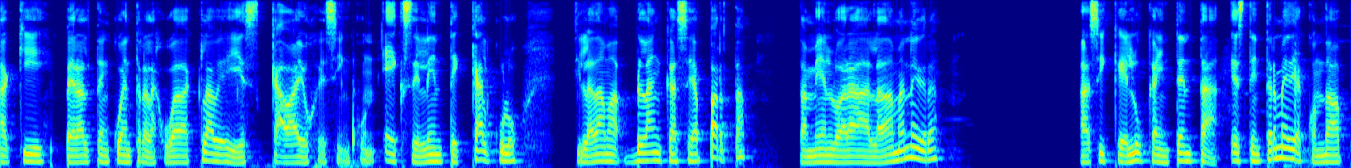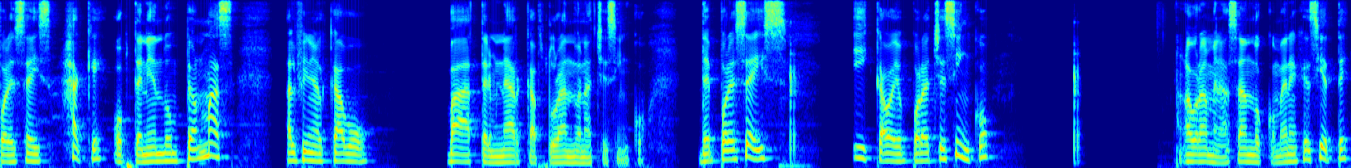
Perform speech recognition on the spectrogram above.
aquí Peralta encuentra la jugada clave y es caballo G5. Un excelente cálculo. Si la dama blanca se aparta, también lo hará la dama negra. Así que Luca intenta esta intermedia con dama por E6 jaque, obteniendo un peón más. Al fin y al cabo va a terminar capturando en H5. D por E6 y caballo por H5. Ahora amenazando comer en G7.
